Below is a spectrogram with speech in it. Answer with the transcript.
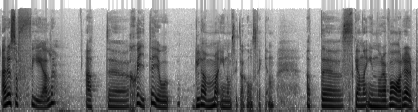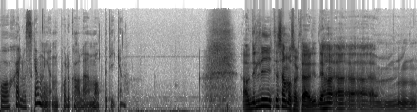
Är det så fel att uh, skita i att glömma inom citationstecken? Att uh, scanna in några varor på självskanningen på lokala matbutiken? Ja, det är lite samma sak där. Det har, äh, äh, mm,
